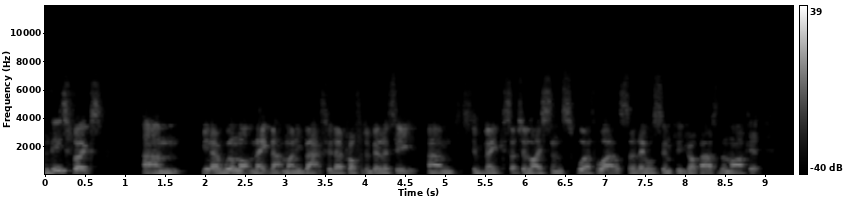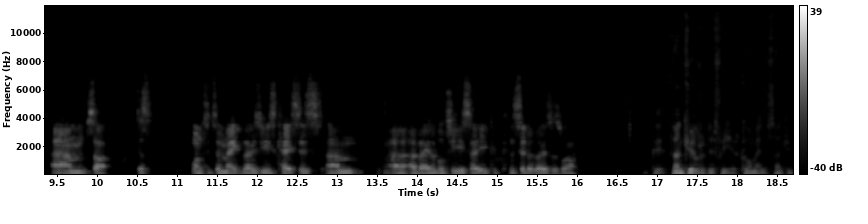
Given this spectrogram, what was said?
These folks, um, you know, will not make that money back through their profitability um, to make such a license worthwhile. So they will simply drop out of the market. Um, so I just wanted to make those use cases um, uh, available to you so you could consider those as well. Okay, thank you everybody for your comments. Thank you.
